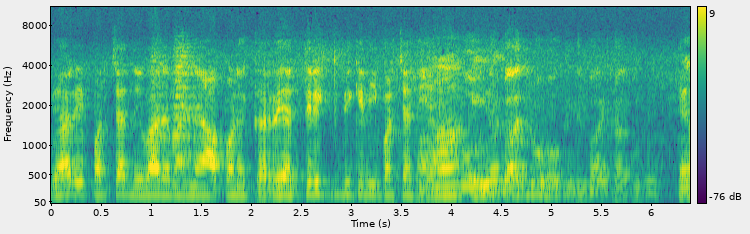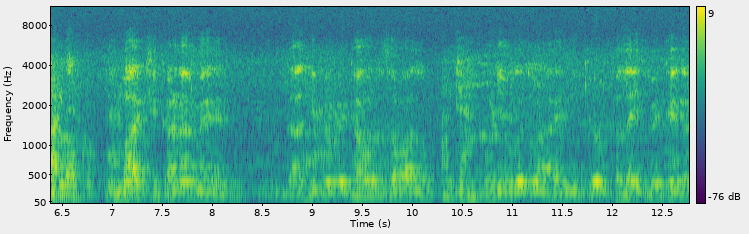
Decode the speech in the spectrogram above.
व्यारे पर्चा देवारे मैंने अपन घर रे अतिरिक्त भी के नहीं पर्चा दिया हाँ वो किया निबाज रो हो कि निबाज ठाकुर रो सैकड़ों अच्छा। को निबाज ठिकाना में गादी पे बैठा हो तो सवाल हो। बड़ी वक्त बड़ा आदमी क्यों फलाई बैठेगा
